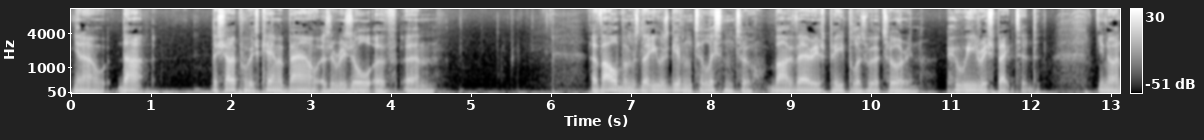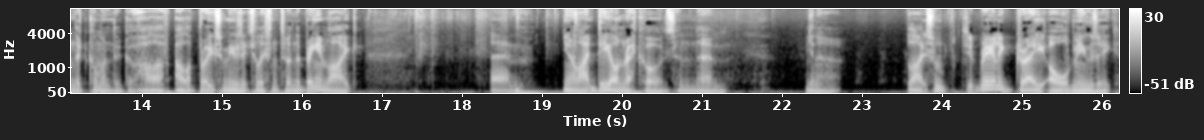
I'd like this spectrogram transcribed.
you know that the Shadow Puppets came about as a result of um, of albums that he was given to listen to by various people as we were touring, who he respected. You know, and they'd come and they'd go, "I'll have, I'll have brought you some music to listen to," and they'd bring him like, um, you know, like Dion records and um, you know, like some really great old music.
